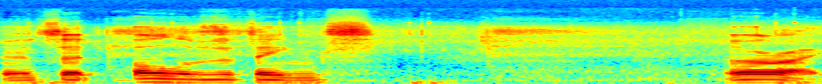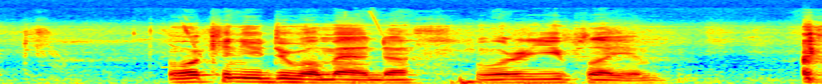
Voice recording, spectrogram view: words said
And set all of the things. Alright. What can you do, Amanda? What are you playing? Got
